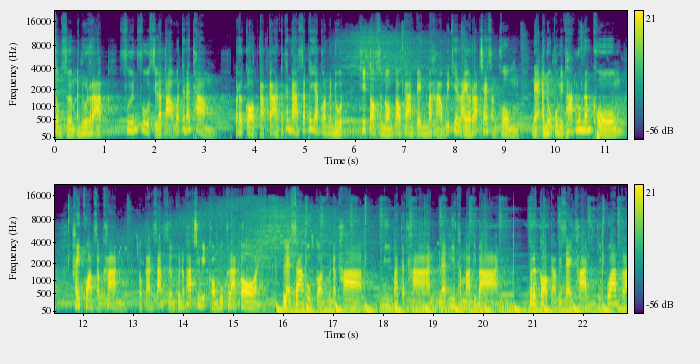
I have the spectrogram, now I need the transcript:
ส่งเสริมอนุรักษ์ ฟื้นฟูศิลปะวัฒนธรรม ประกอบกับการพัฒนาทรัพยากรมนุษย์ ที่ตอบสนองต่อการเป็นมหาวิทยาลัยรับใช้สังคม ในอนุภูมิภาคลุ่มน้ำโขง ให้ความสำคัญ ต่อการสร้างเสริมคุณภาพชีวิตของบุคลากร และสร้างองค์กรคุณภาพ มีมาตรฐานและมีธรรมาภิบาล ประกอบกับวิสัยทัศน์ที่กว้างไกล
